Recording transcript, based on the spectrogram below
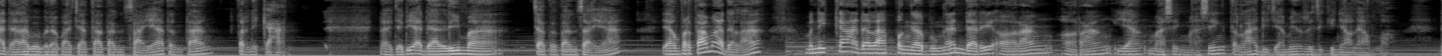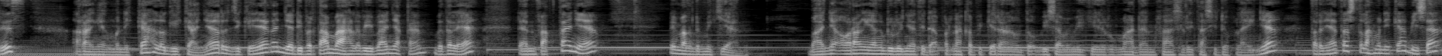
adalah beberapa catatan saya tentang pernikahan. Nah, jadi ada lima catatan saya. Yang pertama adalah menikah adalah penggabungan dari orang-orang yang masing-masing telah dijamin rezekinya oleh Allah. Thus, orang yang menikah logikanya rezekinya kan jadi bertambah lebih banyak kan, betul ya? Dan faktanya memang demikian. Banyak orang yang dulunya tidak pernah kepikiran untuk bisa memiliki rumah dan fasilitas hidup lainnya, ternyata setelah menikah bisa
